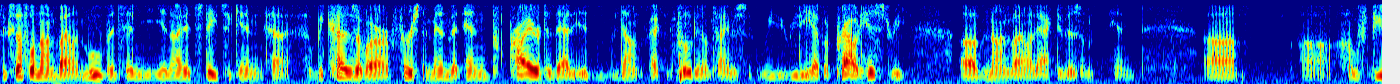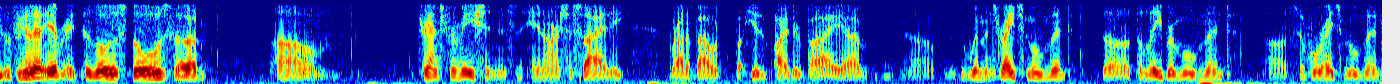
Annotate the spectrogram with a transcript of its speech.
successful nonviolent movements in the United States, again, uh, because of our First Amendment, and prior to that, it, down back in colonial times, we really have a proud history of nonviolent activism. And uh, uh, feel, feel that every, those those uh, um, transformations in our society brought about either by um, uh, the women's rights movement, the the labor movement, uh, civil rights movement,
